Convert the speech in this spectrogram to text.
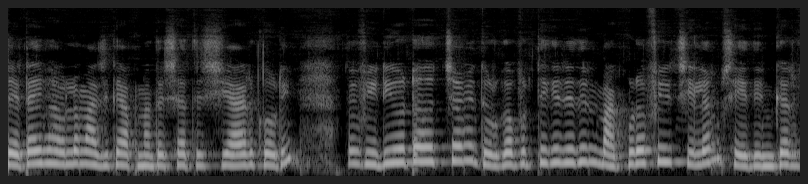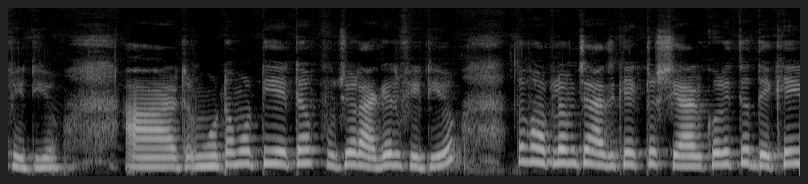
সেটাই ভাবলাম আজকে আপনাদের সাথে শেয়ার করি। তো ভিডিওটা হচ্ছে আমি দুর্গাপুর থেকে যেদিন বাঁকুড়া ফিরছিলাম সেই দিনকার ভিডিও। আর মোটামুটি এটা পুজোর আগের ভিডিও। তো ভাবলাম যে আজকে একটু শেয়ার করি। তো দেখেই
